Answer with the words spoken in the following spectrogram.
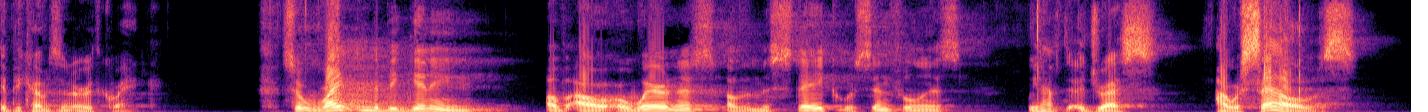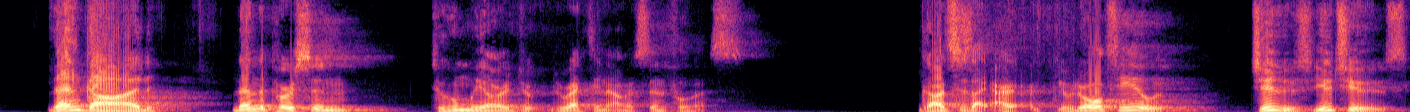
it becomes an earthquake. So, right in the beginning of our awareness of a mistake or sinfulness, we have to address ourselves, then God, then the person to whom we are directing our sinfulness. God says, I, I give it all to you. Choose, you choose.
